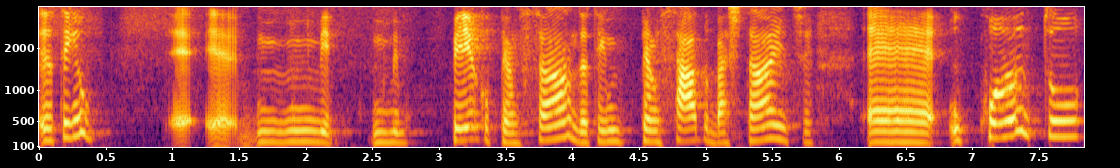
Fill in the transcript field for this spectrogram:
eu tenho é, é me, me, pego pensando, eu tenho pensado bastante é, o quanto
